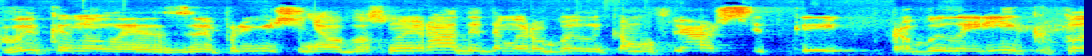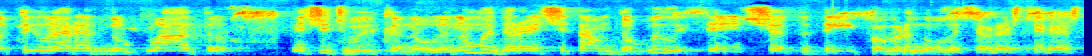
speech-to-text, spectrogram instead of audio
Викинули з приміщення обласної ради, де ми робили камуфляж, сітки, робили рік, платили орендну плату. Значить, викинули. Ну ми до речі там добилися і ще туди і повернулися, врешті-решт.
